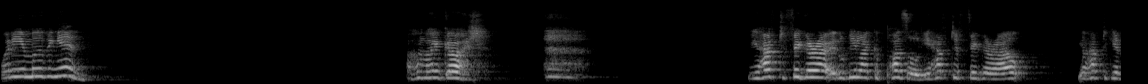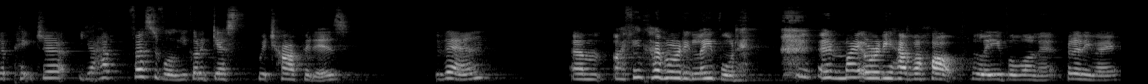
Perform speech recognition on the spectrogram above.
When are you moving in? Oh my gosh. You have to figure out, it'll be like a puzzle. You have to figure out, you'll have to get a picture. You have, first of all, you've got to guess which harp it is. Then, um, I think I've already labeled it. it might already have a harp label on it. But anyway,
